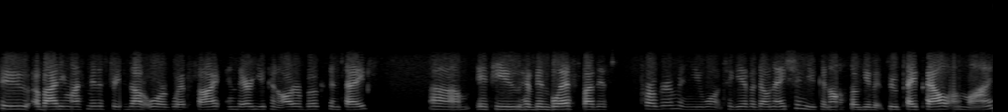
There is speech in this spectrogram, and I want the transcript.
to abidinglifeministries.org website and there you can order books and tapes. Um, if you have been blessed by this program and you want to give a donation, you can also give it through PayPal online.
